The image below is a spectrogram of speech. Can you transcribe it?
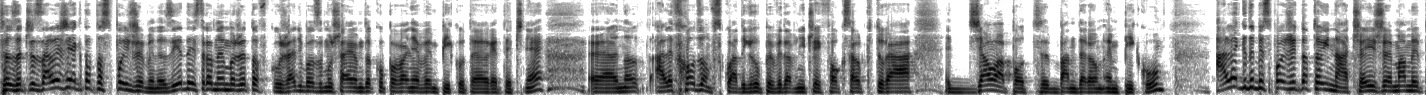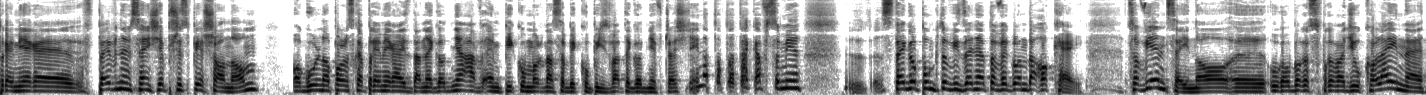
to znaczy zależy jak na to spojrzymy. No z jednej strony może to wkurzać, bo zmuszają do kupowania w Empiku teoretycznie, e, no ale wchodzą w skład grupy wydawniczej Foxal, która działa pod banderą Empiku. Ale gdyby spojrzeć na to inaczej, że mamy premierę w pewnym sensie przyspieszoną, ogólnopolska premiera jest danego dnia, a w Empiku można sobie kupić dwa tygodnie wcześniej, no to to taka w sumie z tego punktu widzenia to wygląda ok. Co więcej, no y, Uroboros wprowadził kolejne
